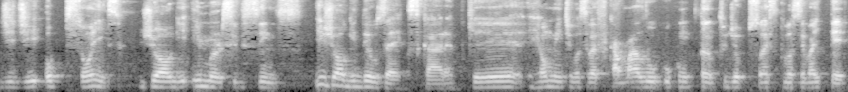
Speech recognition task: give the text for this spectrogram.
de, de opções, jogue Immersive Sims. E jogue Deus Ex, cara. Porque realmente você vai ficar maluco com o tanto de opções que você vai ter.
